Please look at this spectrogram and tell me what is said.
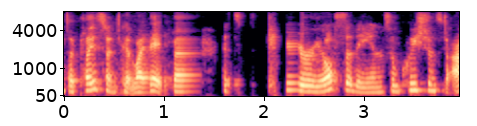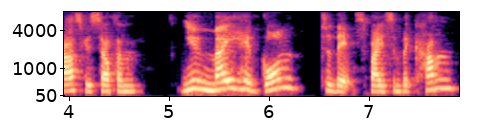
so please don't take it like that, but it's curiosity and some questions to ask yourself. And you may have gone to that space and become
